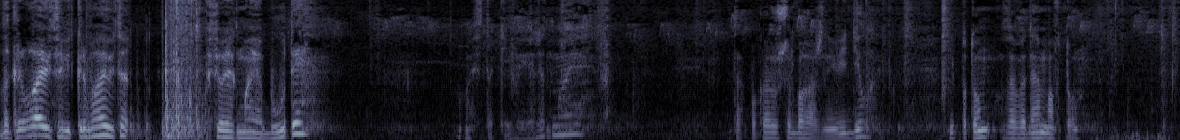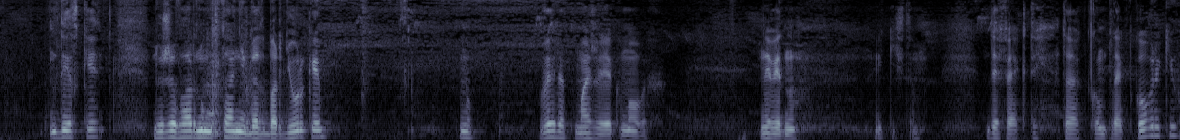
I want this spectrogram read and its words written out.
закриваються, відкриваються. Все як має бути. Ось такий вигляд має. Так, покажу ще багажний відділ. І потім заведемо авто. Диски дуже в гарному стані, без бордюрки. Ну, вигляд майже як нових. Не видно якісь там дефекти. Так, комплект ковриків.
